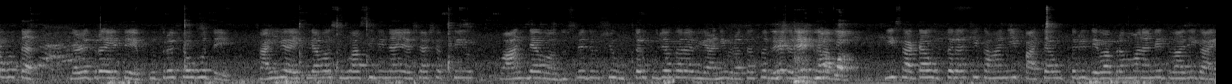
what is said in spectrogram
होतात. दरिद्र येते पुत्रशोक होते. काही ऐकल्यावर सुहासिनी नाही यशाशक्ती वाण द्यावं. दुसऱ्या दिवशी उत्तर पूजा करावी आणि व्रताचं विसर्जन करावं. ही साठा उत्तराची कहाणी पाच्या उत्तरी देवाप्रमाणाने द्वारी गाय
